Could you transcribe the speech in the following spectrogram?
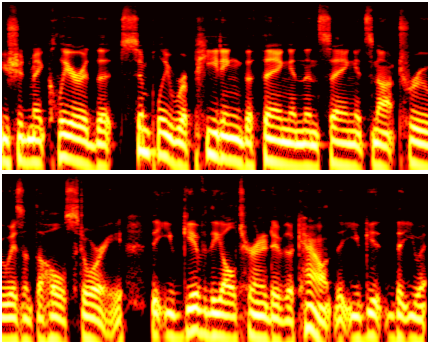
you should make clear that simply repeating the thing and then saying it's not true isn't the whole story. That you give the alternative account, that you get that you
